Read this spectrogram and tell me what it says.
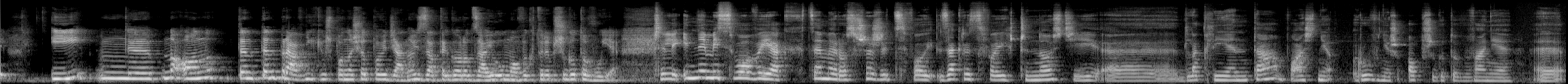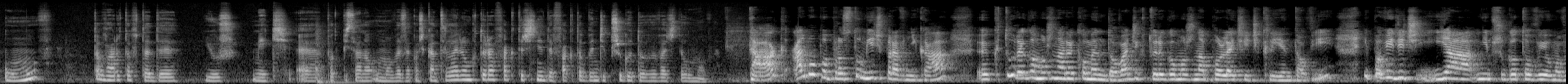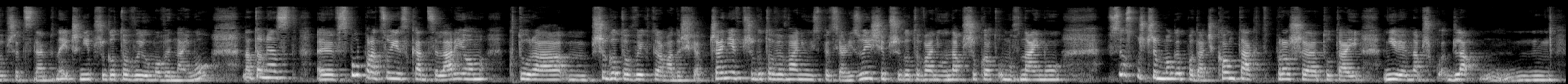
i mm, e, no on, ten, ten prawnik już ponosi odpowiedzialność za tego rodzaju umowy, które przygotowuje. Czyli innymi słowy, jak chcemy rozszerzyć swój, zakres swoich czynności e, dla klienta, właśnie również o przygotowywanie e, umów, to warto wtedy już mieć e, podpisaną umowę z jakąś kancelarią, która faktycznie de facto będzie przygotowywać te umowy. Tak, albo po prostu mieć prawnika, e, którego można rekomendować i którego można polecić klientowi i powiedzieć: Ja nie przygotowuję umowy przedstępnej, czy nie przygotowuję umowy najmu, natomiast e, współpracuję z kancelarią, która przygotowuje, która ma doświadczenie w przygotowywaniu i specjalizuje się w przygotowaniu na przykład umów najmu, w związku z czym mogę podać kontakt. Proszę tutaj, nie wiem, na przykład dla,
